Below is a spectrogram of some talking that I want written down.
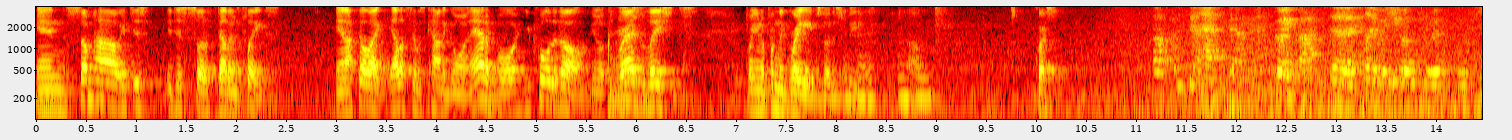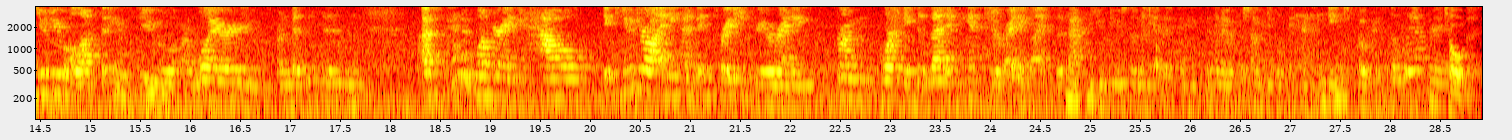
And somehow it just it just sort of fell in place. And I felt like Ellison was kind of going, "Attaboy, you pulled it off. You know, congratulations, from you know from the grave, so to speak." Um, question? Uh, I was going to ask, I'm kind of going back to Kelly, what you go through with, with you do a lot of things. You are a lawyer, you run businesses, and I was kind of wondering how, if you draw any kind of inspiration for your writing from working, does that enhance your writing life? The fact that you do so many other things, because I know for some people they kind of need to focus solely on it. Totally.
